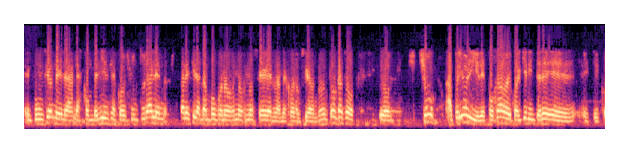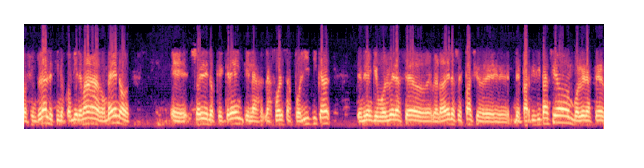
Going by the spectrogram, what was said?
en función de las conveniencias conjunturales, pareciera tampoco no, no, no ser la mejor opción. ¿no? En todo caso, yo a priori, despojado de cualquier interés este, coyuntural de si nos conviene más o menos, eh, soy de los que creen que las fuerzas políticas tendrían que volver a ser verdaderos espacios de, participación, volver a ser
